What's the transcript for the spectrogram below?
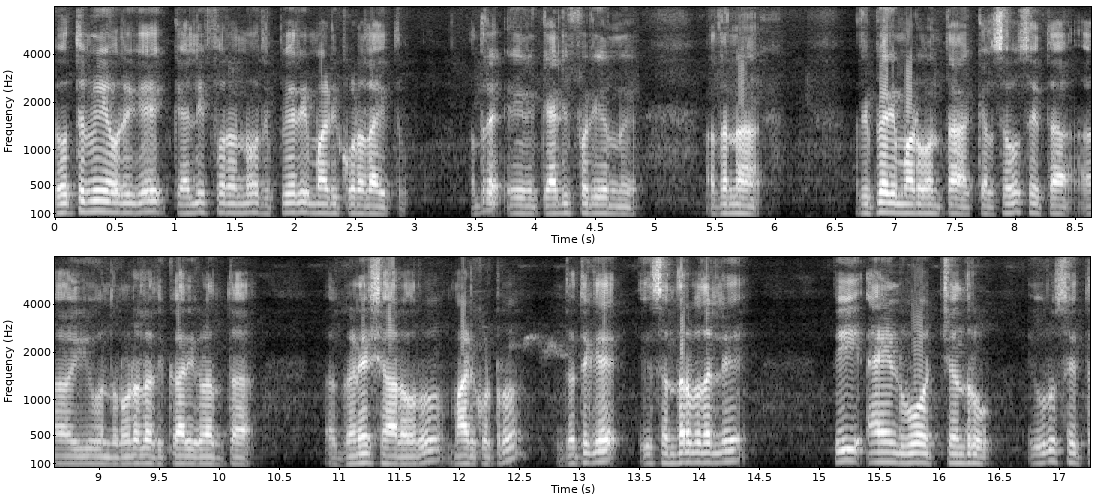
ಗೌತಮಿ ಅವರಿಗೆ ಕ್ಯಾಲಿಫರನ್ನು ರಿಪೇರಿ ಮಾಡಿಕೊಡಲಾಯಿತು ಅಂದರೆ ಕ್ಯಾಲಿಫರಿಯನ್ನು ಅದನ್ನು ರಿಪೇರಿ ಮಾಡುವಂಥ ಕೆಲಸವೂ ಸಹಿತ ಈ ಒಂದು ನೋಡಲ್ ಅಧಿಕಾರಿಗಳಂತ ಗಣೇಶ್ ಆರ್ ಅವರು ಮಾಡಿಕೊಟ್ರು. ಜೊತೆಗೆ ಈ ಸಂದರ್ಭದಲ್ಲಿ ಪಿ ಆ್ಯಂಡ್ ಓ ಚಂದ್ರು ಇವರು ಸಹಿತ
